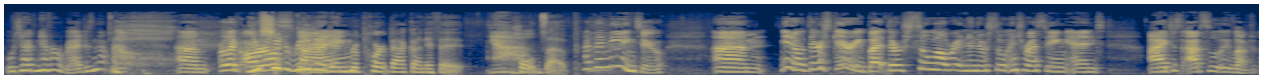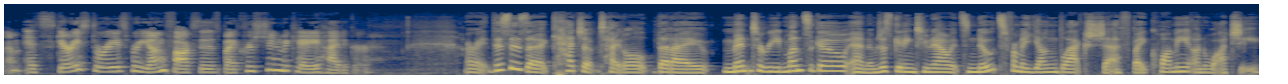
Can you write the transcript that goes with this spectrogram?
Which I've never read. Isn't that weird? um, or like R. You should Stein. read it and report back on if it yeah. holds up. I've been meaning to. Um, you know, they're scary, but they're so well written and they're so interesting, and I just absolutely loved them. It's Scary Stories for Young Foxes by Christian McKay Heidicker. All right. This is a catch up title that I meant to read months ago and I'm just getting to now. It's Notes from a Young Black Chef by Kwame Onwuachi.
